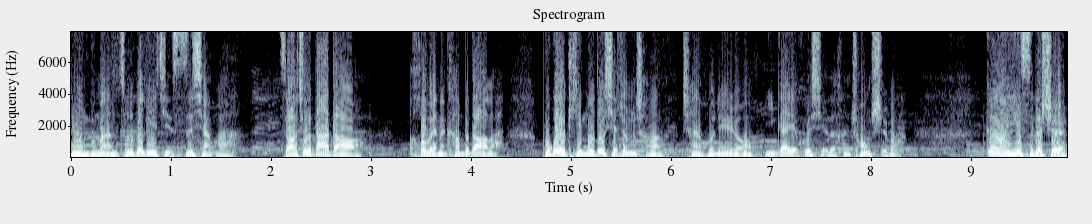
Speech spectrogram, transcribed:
永不满足的利己思想啊，早就打倒。后边的看不到了，不过题目都写这么长，忏悔内容应该也会写得很充实吧。更有意思的是，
